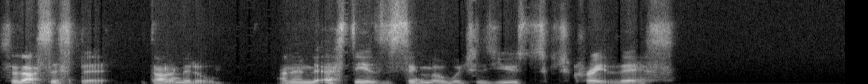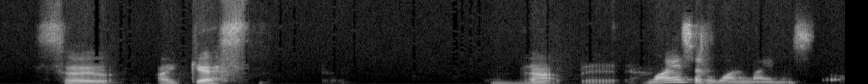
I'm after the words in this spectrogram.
So that's this bit down the middle, and then the SD is the sigma, which is used to create this. So I guess that bit. Why is it one minus though?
